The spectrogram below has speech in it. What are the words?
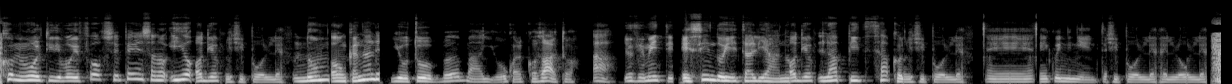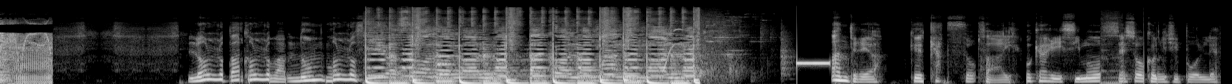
Come molti di voi forse pensano, io odio le cipolle. Non ho un canale YouTube, ma io ho qualcos'altro. Ah, e ovviamente, essendo italiano, odio la pizza con le cipolle. E, e quindi niente, cipolle e lolle. Lollo bacollo, ma non mollo f- Io sono Lollo, bacollo ma non mollo. Andrea, che cazzo fai? Oh carissimo, sesso con le cipolle.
